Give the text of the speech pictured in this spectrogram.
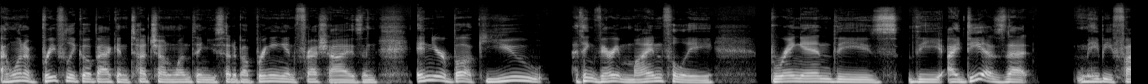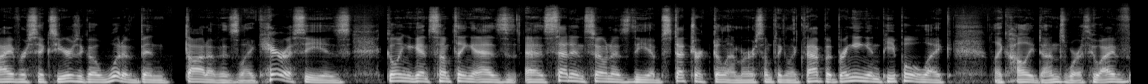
I want to briefly go back and touch on one thing you said about bringing in fresh eyes. And in your book, you, I think, very mindfully bring in these the ideas that maybe five or six years ago would have been thought of as like heresy is going against something as as set in stone as the obstetric dilemma or something like that. But bringing in people like like holly dunsworth who i've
